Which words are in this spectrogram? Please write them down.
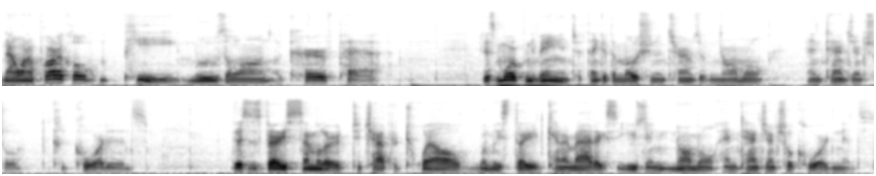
Now when a particle p moves along a curved path, it is more convenient to think of the motion in terms of normal and tangential co coordinates. This is very similar to chapter 12 when we studied kinematics using normal and tangential coordinates.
